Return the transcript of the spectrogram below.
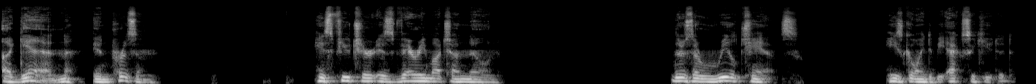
again in prison. His future is very much unknown there's a real chance he's going to be executed.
